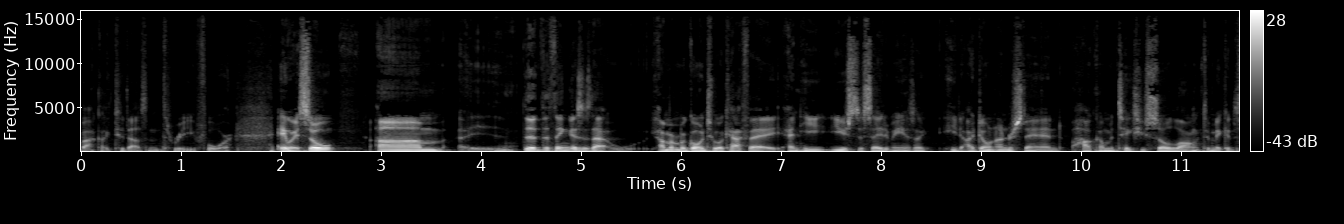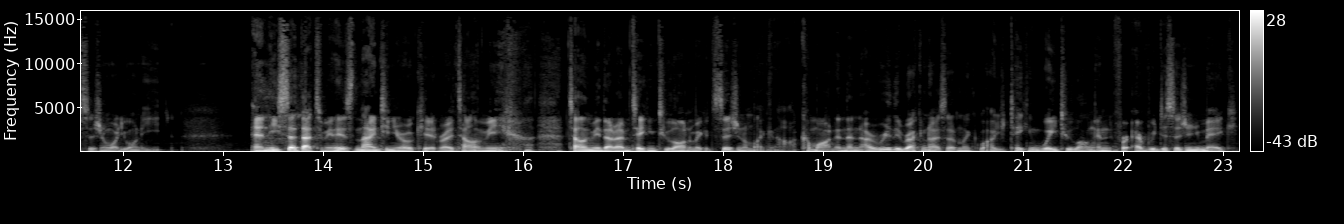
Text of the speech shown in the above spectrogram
back like 2003, four. Anyway, so um the the thing is is that i remember going to a cafe and he used to say to me he's like he, i don't understand how come it takes you so long to make a decision what you want to eat and he said that to me. He's a 19 year old kid right telling me telling me that i'm taking too long to make a decision. I'm like oh come on. And then i really recognized that. I'm like wow you're taking way too long. And for every decision you make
